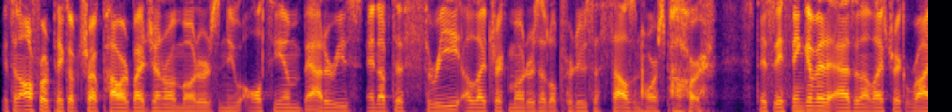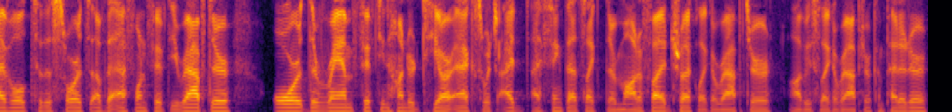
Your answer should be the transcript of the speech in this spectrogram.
It's an off-road pickup truck powered by General Motors' new Ultium batteries and up to three electric motors that'll produce a thousand horsepower. They say think of it as an electric rival to the sorts of the F-150 Raptor or the Ram 1500 TRX, which I, I think that's like their modified truck, like a Raptor, obviously like a Raptor competitor.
